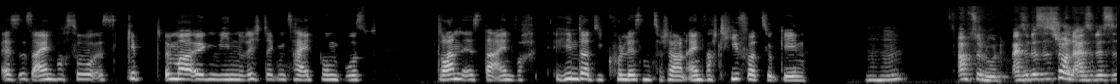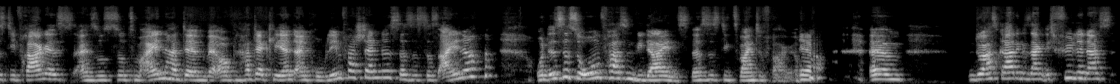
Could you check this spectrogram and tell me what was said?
Es ist einfach so, es gibt immer irgendwie einen richtigen Zeitpunkt, wo es dran ist, da einfach hinter die Kulissen zu schauen, einfach tiefer zu gehen. Mhm. Absolut. Also das ist schon, also das ist die Frage ist, also so zum einen hat der, hat der Klient ein Problemverständnis, das ist das eine. Und ist es so umfassend wie deins? Das ist die zweite Frage. Ja. ähm, du hast gerade gesagt, ich fühle das,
